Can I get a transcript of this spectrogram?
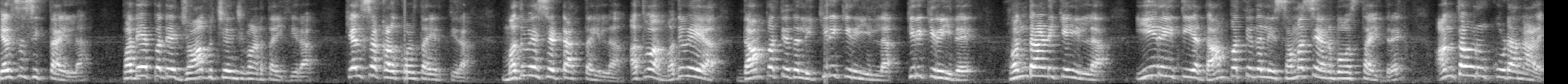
ಕೆಲಸ ಸಿಗ್ತಾ ಇಲ್ಲ, ಪದೇ ಪದೇ ಜಾಬ್ ಚೇಂಜ್ ಮಾಡ್ತಾ ಇದ್ದೀರಾ ಕೆಲಸ ಕಳ್ಕೊಳ್ತಾ ಇರ್ತೀರಾ? ಮದುವೆ ಸೆಟ್ ಆಗ್ತಾ ಇಲ್ಲ. ಅಥವಾ ಮದುವೆಯ ದಾಂಪತ್ಯದಲ್ಲಿ ಕಿರಿಕಿರಿ ಇಲ್ಲ, ಕಿರಿಕಿರಿ ಇದೆ, ಹೊಂದಾಣಿಕೆ ಇಲ್ಲ. ಈ ರೀತಿಯ ದಾಂಪತ್ಯದಲ್ಲಿ ಸಮಸ್ಯೆ ಅನುಭವಿಸ್ತಾ ಇದ್ರೆ ಅಂಥವರು ಕೂಡ ನಾಳೆ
